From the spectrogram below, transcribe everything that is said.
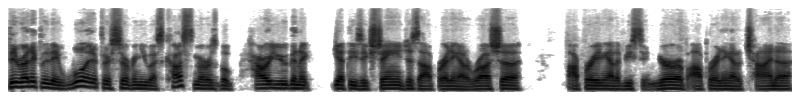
Theoretically, they would if they're serving US customers, but how are you going to get these exchanges operating out of Russia, operating out of Eastern Europe, operating out of China?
